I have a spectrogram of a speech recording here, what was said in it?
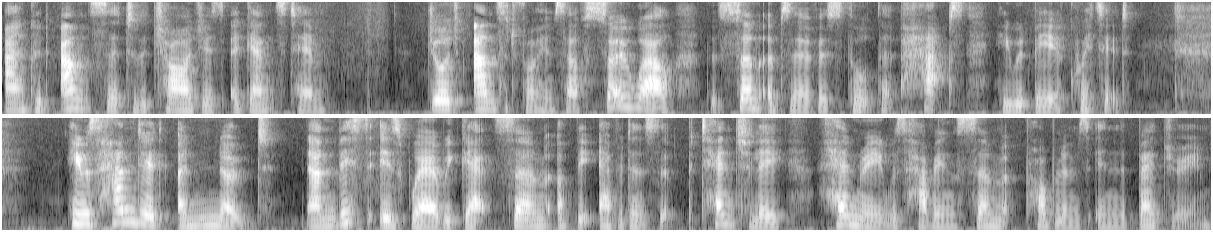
and could answer to the charges against him. George answered for himself so well that some observers thought that perhaps he would be acquitted. He was handed a note, and this is where we get some of the evidence that potentially Henry was having some problems in the bedroom.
